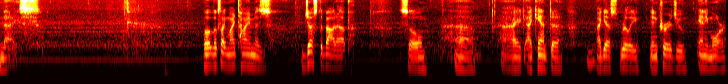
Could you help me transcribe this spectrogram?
Nice. Well, it looks like my time is just about up. So uh, I, I can't, uh, I guess, really encourage you anymore.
